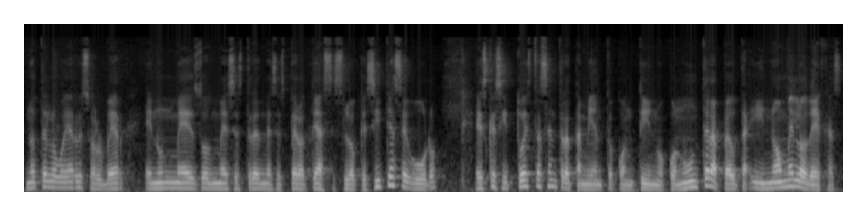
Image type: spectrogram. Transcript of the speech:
no te lo voy a resolver en un mes, dos meses, tres meses, pero te haces. Lo que sí te aseguro es que si tú estás en tratamiento continuo con un terapeuta y no me lo dejas,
